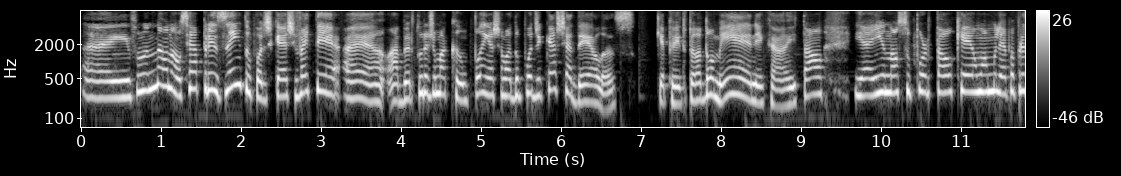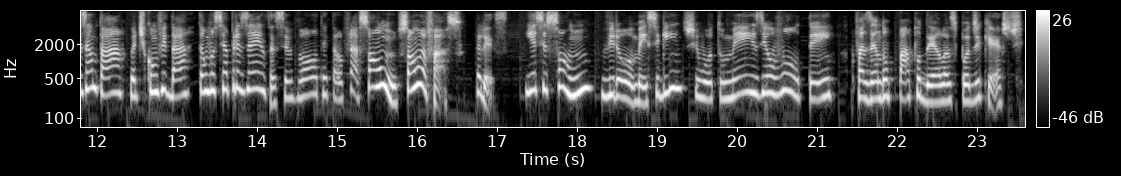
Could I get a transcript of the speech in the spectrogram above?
Aí falando: não, não, você apresenta o podcast, vai ter é, a abertura de uma campanha chamada Podcast é Delas que é feito pela Domênica e tal. E aí o nosso portal quer uma mulher para apresentar, vai te convidar. Então você apresenta, você volta e tal. Eu falei, ah, só um, só um eu faço. Beleza. E esse só um virou o mês seguinte, o outro mês, e eu voltei fazendo o Papo Delas podcast.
